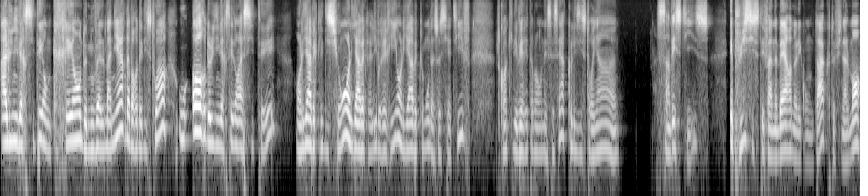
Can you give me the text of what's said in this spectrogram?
à l'université, en créant de nouvelles manières d'aborder l'histoire, ou hors de l'université dans la cité, en lien avec l'édition, en lien avec la librairie, en lien avec le monde associatif, je crois qu'il est véritablement nécessaire que les historiens euh, s'investissent, et puis, si Stéphane Bern les contacte, finalement,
